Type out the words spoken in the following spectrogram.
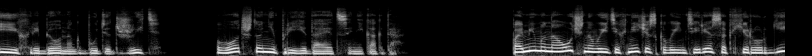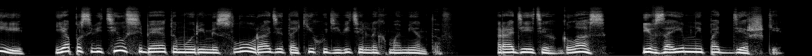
и их ребенок будет жить, вот что не приедается никогда. Помимо научного и технического интереса к хирургии, я посвятил себя этому ремеслу ради таких удивительных моментов, ради этих глаз и взаимной поддержки,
